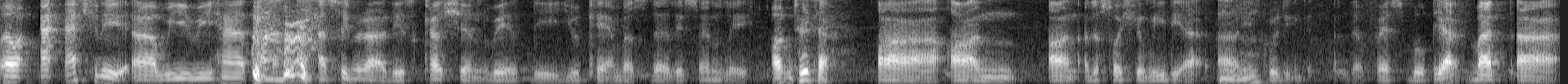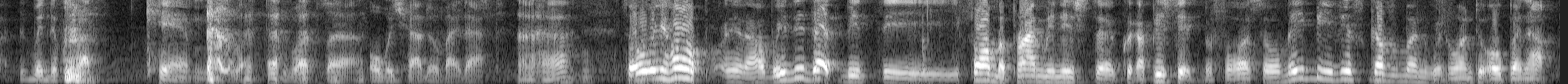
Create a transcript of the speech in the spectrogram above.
well, actually, uh, we, we had a similar discussion with the UK ambassador recently On Twitter. uh, on on the social media, uh, including the, the Facebook. Yeah. But uh, when the flood came, it was, it was uh, overshadowed by that. Uh-huh. So we hope, you know, we did that with the former Prime Minister Khun Abhisit before, so maybe this government would want to open up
